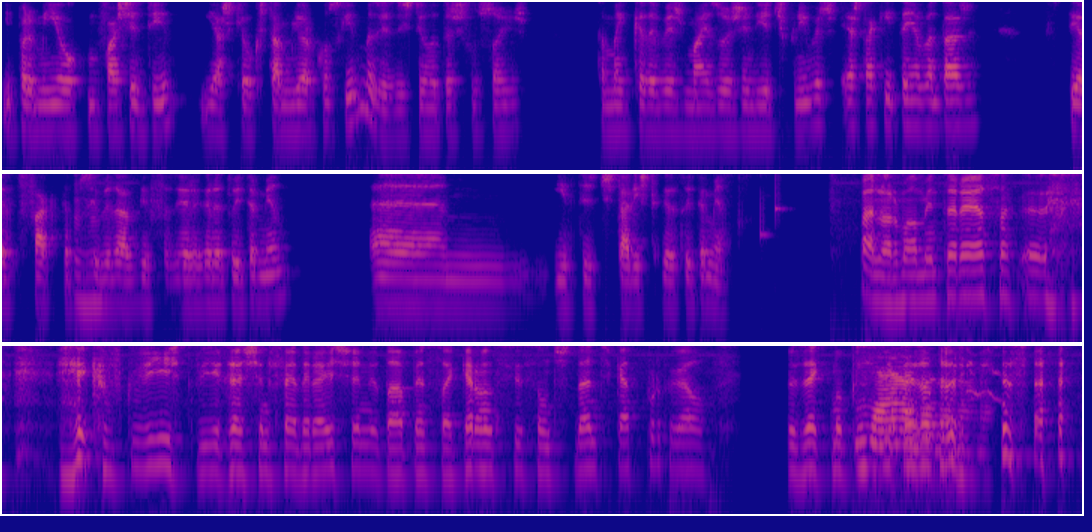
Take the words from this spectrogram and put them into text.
e para mim é o que me faz sentido e acho que é o que está melhor conseguido, mas existem outras soluções também cada vez mais hoje em dia disponíveis. Esta aqui tem a vantagem de ter de facto a uhum. possibilidade de o fazer gratuitamente um, e de testar isto gratuitamente. Pá, normalmente era essa. é que eu vi isto, vi Russian Federation, eu estava a pensar que era uma associação de estudantes cá de Portugal. Pois é que uma pessoa tens outra dimensão.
